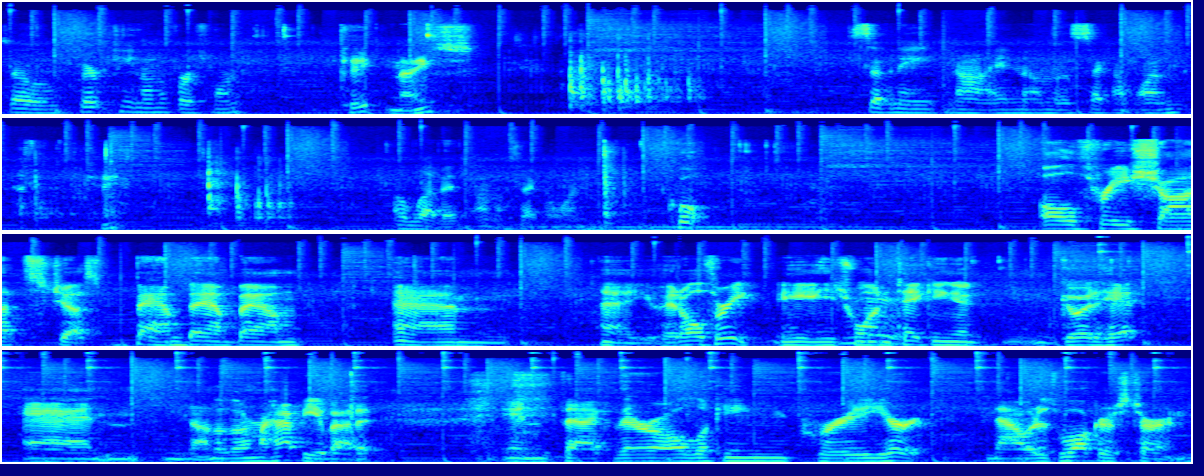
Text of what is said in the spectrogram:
so 13 on the first one, Okay, nice. 7, 8, 9 on the second one, Okay, 11 on the second one. cool. All three shots just bam, bam, bam, and uh, you hit all three. Each one taking a good hit, and none of them are happy about it. In fact, they're all looking pretty hurt. Now it is Walker's turn.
